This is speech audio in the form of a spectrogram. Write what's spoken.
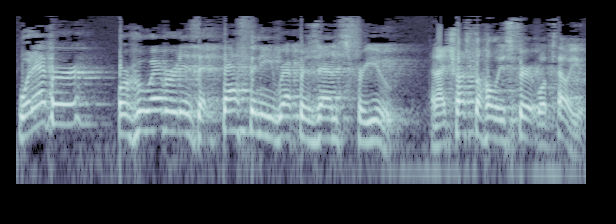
Whatever or whoever it is that Bethany represents for you, and I trust the Holy Spirit will tell you.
